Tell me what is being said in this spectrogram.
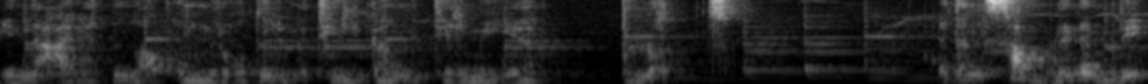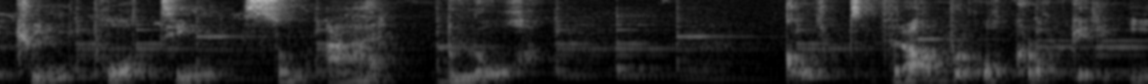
i nærheten av områder med tilgang til mye blått. Den samler nemlig kun på ting som er blå. Fra blåklokker i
